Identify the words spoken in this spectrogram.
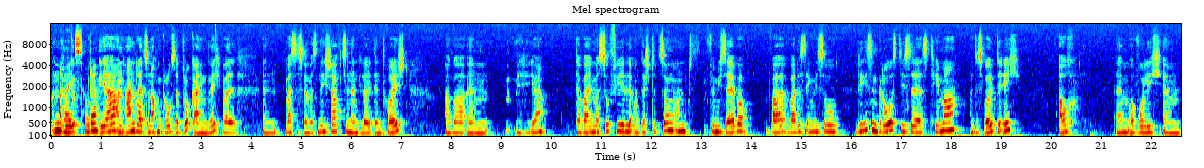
Anreiz, ein, oder? Ja, ein Anreiz und auch ein großer Druck eigentlich, weil ähm, was ist, wenn man es nicht schafft, sind dann die Leute enttäuscht. Aber ähm, ja, da war immer so viel Unterstützung und für mich selber war, war das irgendwie so riesengroß, dieses Thema und das wollte ich auch, ähm, obwohl ich ähm,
